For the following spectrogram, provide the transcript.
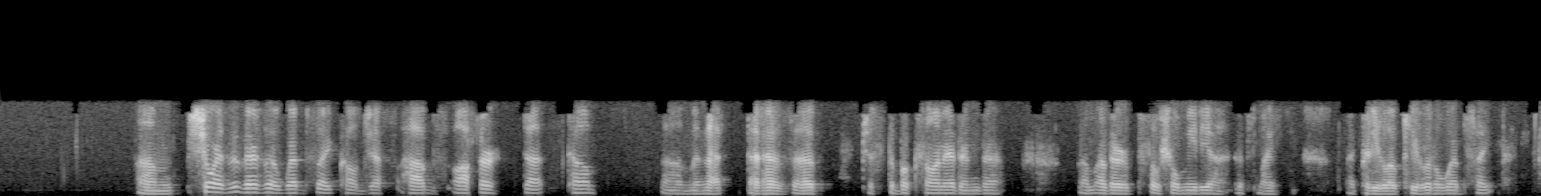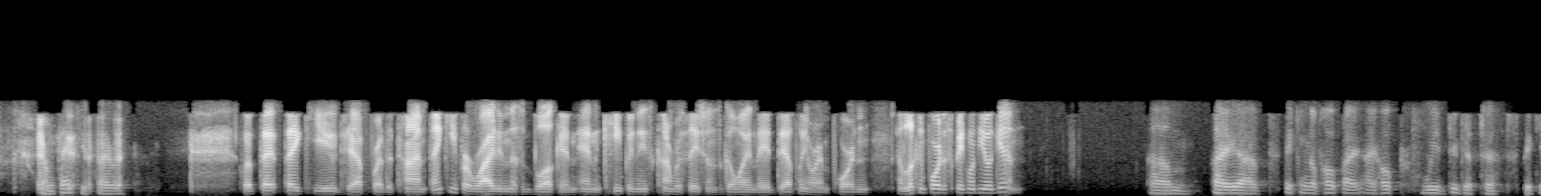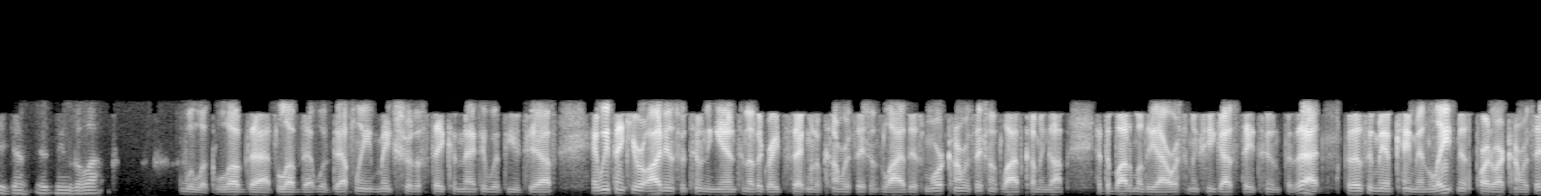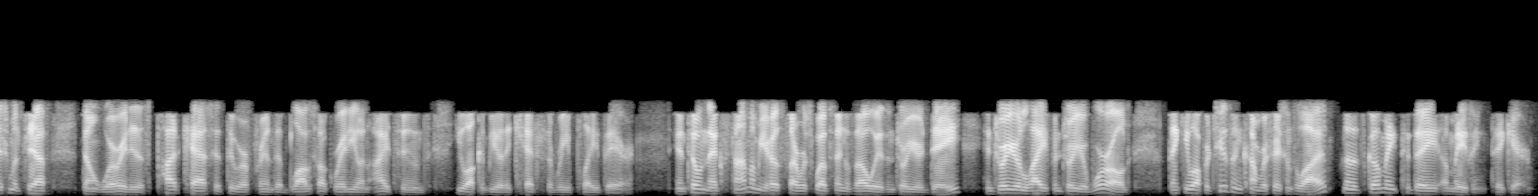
Um, sure. There's a website called jeffhobbsauthor.com, um, and that that has uh, just the books on it and uh, um, other social media. It's my my pretty low key little website. Um, thank you, Cyrus. Well, th- thank you, Jeff, for the time. Thank you for writing this book and, and keeping these conversations going. They definitely are important. And looking forward to speaking with you again. Um, I, uh, speaking of hope, I, I hope we do get to speak again. It means a lot. Well, look, love that, love that. We'll definitely make sure to stay connected with you, Jeff. And we thank your audience for tuning in to another great segment of Conversations Live. There's more Conversations Live coming up at the bottom of the hour, so make sure you guys stay tuned for that. For those who may have came in late, missed part of our conversation with Jeff, don't worry. It is podcasted through our friends at Blog Talk Radio and iTunes. You all can be able to catch the replay there. Until next time, I'm your host, Cyrus Websing. As always, enjoy your day, enjoy your life, enjoy your world. Thank you all for choosing Conversations Live. Now let's go make today amazing. Take care.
